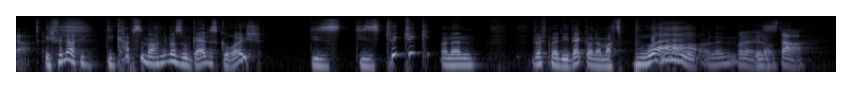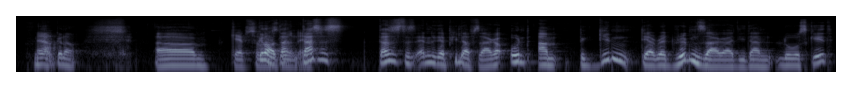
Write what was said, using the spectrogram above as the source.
Ja. Ich finde auch, die, die Kapseln machen immer so ein geiles Geräusch. Dieses, dieses Twick-Twick und dann wirft man die weg und dann macht's Boah! Und dann, Und dann genau. ist es da. Ja, genau. Ähm, Gäbe genau, sowas da, nur in das, ist, das ist das Ende der Pilaf-Saga. Und am Beginn der Red Ribbon-Saga, die dann losgeht,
